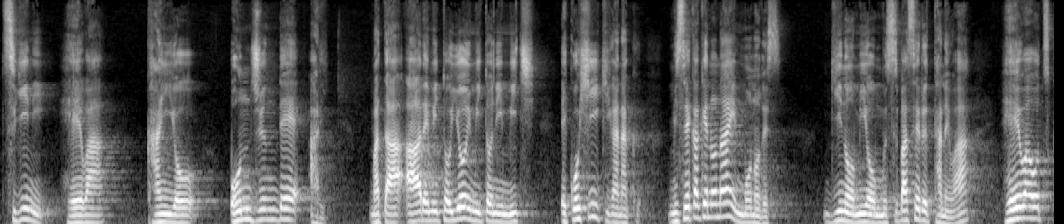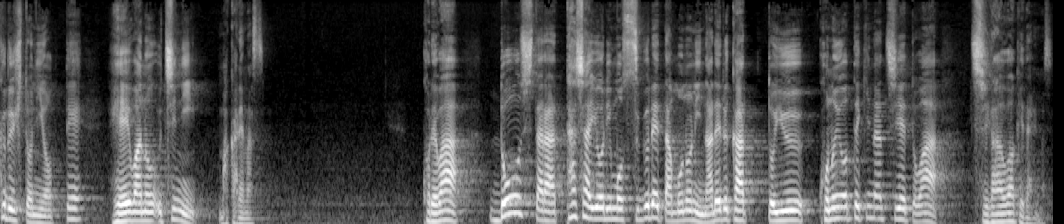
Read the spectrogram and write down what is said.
次に平和寛容温順でありまた憐れみと良い身とに満ちエコひいきがなく見せかけのないものです。義の実を結ばせる種は平和を作る人によって平和のうちにまかれます。これはどうしたら他者よりも優れたものになれるかというこの世的な知恵とは違うわけであります。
